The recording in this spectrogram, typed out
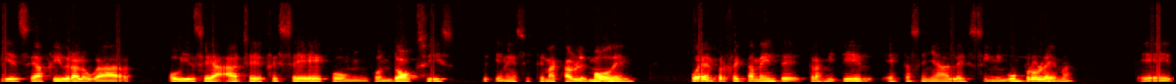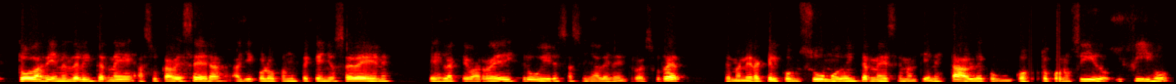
bien sea fibra al hogar o bien sea HFC con, con DOCSIS, que tiene el sistema cable modem, pueden perfectamente transmitir estas señales sin ningún problema. Eh, todas vienen del Internet a su cabecera, allí colocan un pequeño CDN, que es la que va a redistribuir esas señales dentro de su red, de manera que el consumo de Internet se mantiene estable con un costo conocido y fijo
